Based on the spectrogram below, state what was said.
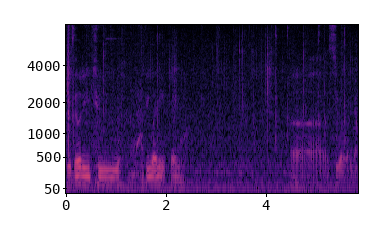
the ability to do anything. Uh, let's see what do I got.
